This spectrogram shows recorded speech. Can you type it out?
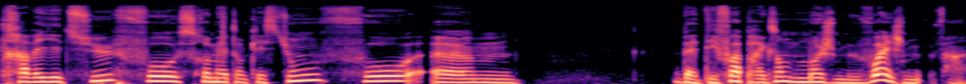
travailler dessus, faut se remettre en question, faut. Euh, bah, des fois, par exemple, moi, je me vois et je me. Enfin,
